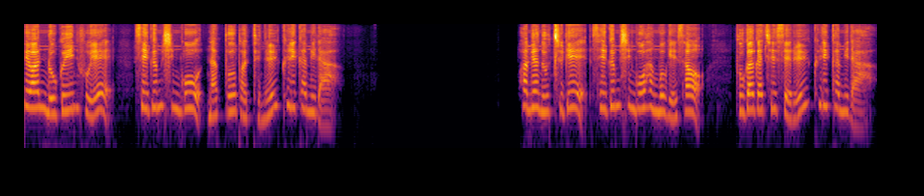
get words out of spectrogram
회원 로그인 후에 세금 신고 납부 버튼을 클릭합니다. 화면 우측의 세금 신고 항목에서 부가가치세를 클릭합니다.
